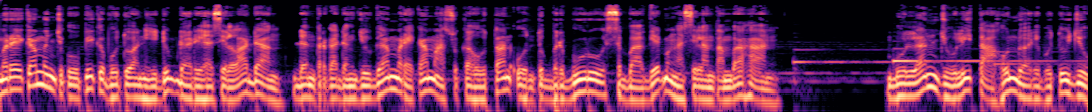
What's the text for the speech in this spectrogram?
mereka mencukupi kebutuhan hidup dari hasil ladang dan terkadang juga mereka masuk ke hutan untuk berburu sebagai penghasilan tambahan. Bulan Juli tahun 2007,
